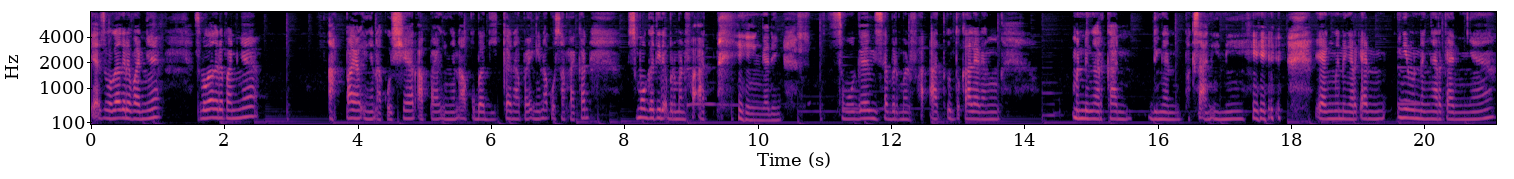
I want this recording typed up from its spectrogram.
Ya semoga ke depannya semoga ke depannya apa yang ingin aku share apa yang ingin aku bagikan apa yang ingin aku sampaikan semoga tidak bermanfaat. Enggak ding. Semoga bisa bermanfaat untuk kalian yang mendengarkan dengan paksaan ini yang mendengarkan ingin mendengarkannya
